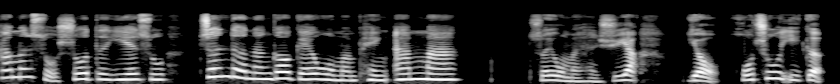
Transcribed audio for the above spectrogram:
他们所说的耶稣真的能够给我们平安吗？所以我们很需要有活出一个。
